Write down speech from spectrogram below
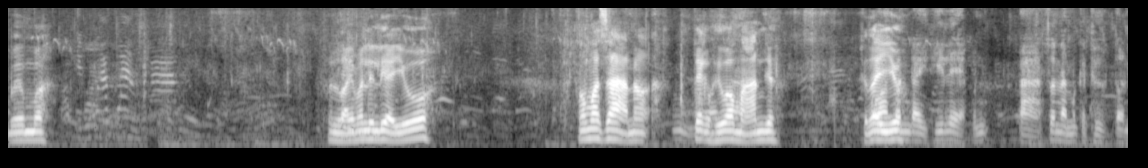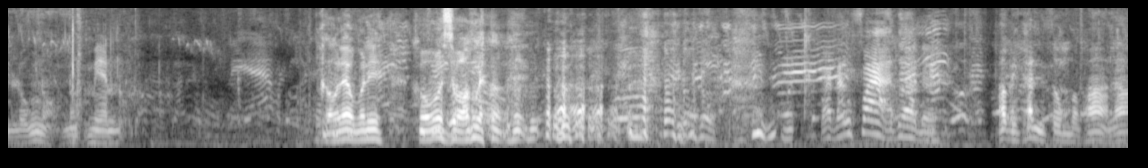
เบิ่มปะ เพิ่นลอยมาเรื่อยๆอยู่เขามาสาดเนาะแต่ก็ถือว่าหมานอยู่ก็ได้อยู่บันไดที่แรกมันป่าส่วนนั้นมันกระถือตอนหลงหนองเนาะแมนเขาแล้ววันนี้เขามาสองแล้วปลาหนังฟ้าตัวเด้อเอาไปขั้นซุ่มแบบพ่อเนาะ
